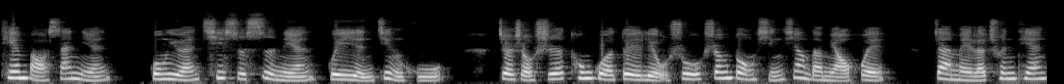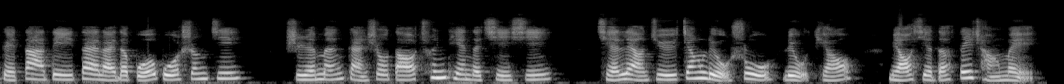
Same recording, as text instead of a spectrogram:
天宝三年。公元七四四年归隐镜湖。这首诗通过对柳树生动形象的描绘，赞美了春天给大地带来的勃勃生机，使人们感受到春天的气息。前两句将柳树、柳条描写得非常美，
